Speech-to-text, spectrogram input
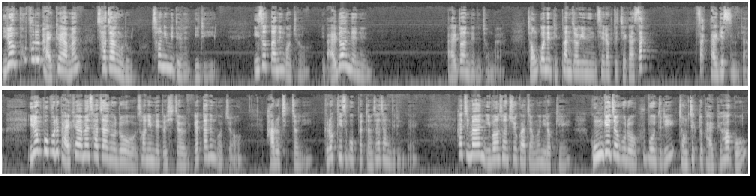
이런 포부를 밝혀야만 사장으로 선임이 되는 일이 있었다는 거죠. 말도 안 되는 말도 안 되는 정말 정권의 비판적인 세력들 제가 싹 싹 갈겠습니다. 이런 포부를 밝혀야만 사장으로 선임되던 시절이었다는 거죠. 바로 직전이 그렇게 해서 뽑혔던 사장들인데 하지만 이번 선출 과정은 이렇게 공개적으로 후보들이 정책도 발표하고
